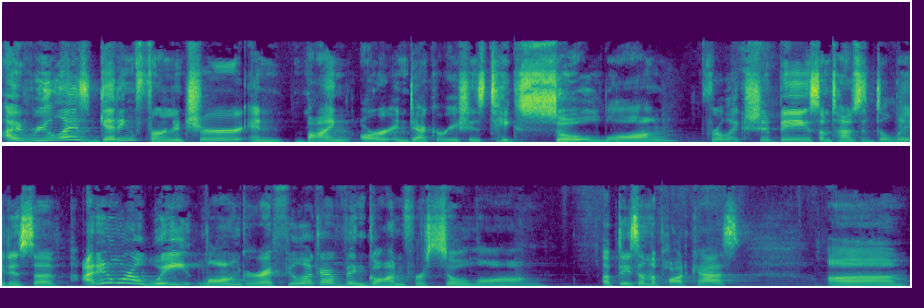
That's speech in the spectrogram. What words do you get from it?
I realized getting furniture and buying art and decorations takes so long for like shipping, sometimes it's delayed and stuff. I didn't want to wait longer. I feel like I've been gone for so long. Updates on the podcast. Um,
